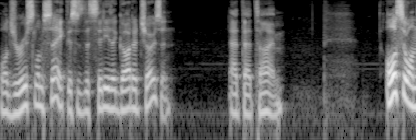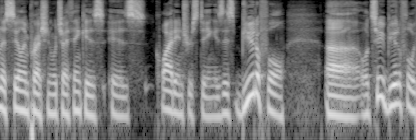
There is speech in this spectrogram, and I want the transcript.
well Jerusalem's sake. This is the city that God had chosen at that time. Also on this seal impression, which I think is is quite interesting, is this beautiful uh, or two beautiful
